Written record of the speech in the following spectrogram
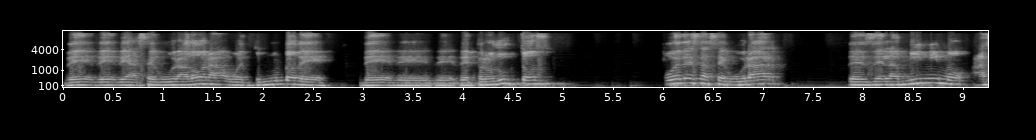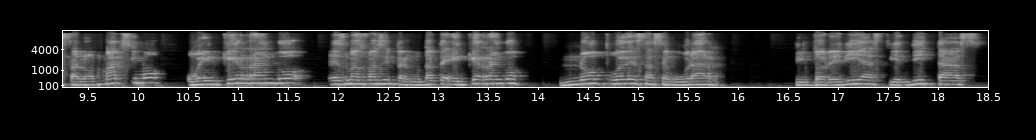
de, de, aseguradora o en tu mundo de, de, productos, puedes asegurar desde la mínimo hasta lo máximo o en qué rango, es más fácil preguntarte, en qué rango no puedes asegurar tintorerías, tienditas,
